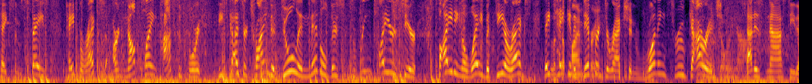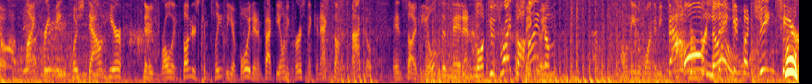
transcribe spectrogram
take some space. Paper Rex are not playing passive for it. These guys are trying to duel in middle. There's three players here fighting away, but DRX, they Look take up it a different Freak. direction, running through Garage. That is nasty, though. Mind Freak being pushed down here. The Rolling Thunder's completely avoided. In fact, the only person that connects on is Mako inside the ultimate. And look who's right That's behind them. Only the one to be found Oh, for no. Forsaken, but Jinggg here.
